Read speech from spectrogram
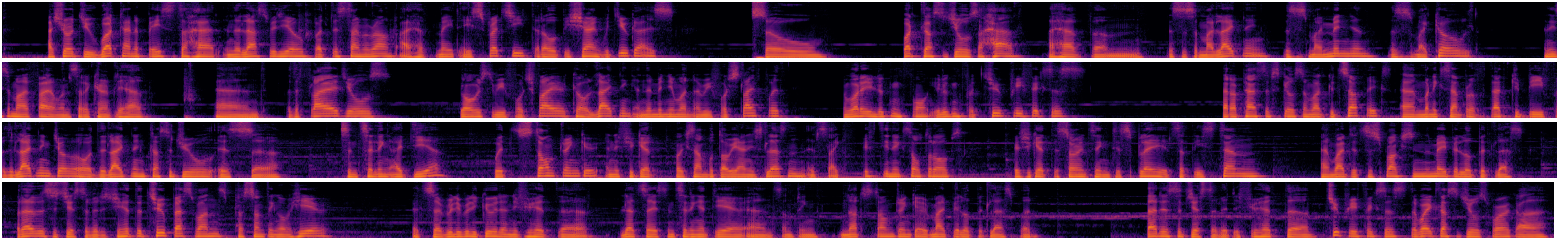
I showed you what kind of bases I had in the last video, but this time around I have made a spreadsheet that I will be sharing with you guys. So what cluster jewels I have. I have, um, this is my lightning, this is my minion, this is my cold, and these are my fire ones that I currently have. And for the flyer jewels, always to reforge fire, cold lightning, and the minion one I reforge life with. And what are you looking for? You're looking for two prefixes that are passive skills and one good suffix. And one example of that could be for the lightning jewel or the lightning cluster jewel is uh, Idea with Storm Drinker. And if you get, for example, Doryani's Lesson, it's like 15 exalted orbs. If you get Disorienting Display, it's at least 10. And Widespread Destruction, maybe a little bit less. But that is the gist of it. If you hit the two best ones plus something over here, it's uh, really, really good. And if you hit the, let's say, Scintillating Idea and something not Stormdrinker, it might be a little bit less, but that is the gist of it. If you hit the two prefixes, the way cluster jewels work are...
